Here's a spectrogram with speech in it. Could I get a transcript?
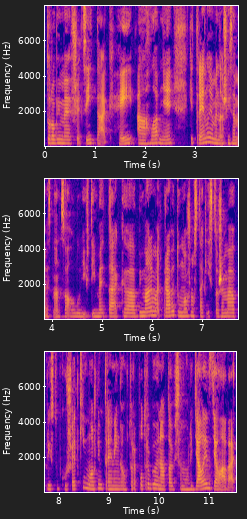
to robíme všetci tak, hej, a hlavne, keď trénujeme našich zamestnancov alebo ľudí v týme, tak eh, by mali mať práve tú možnosť takisto, že majú prístup ku všetkým možným tréningom, ktoré potrebujú na to, aby sa mohli ďalej vzdelávať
